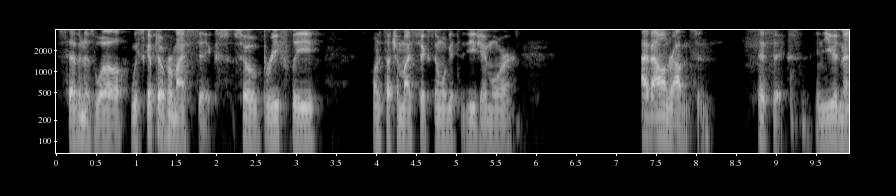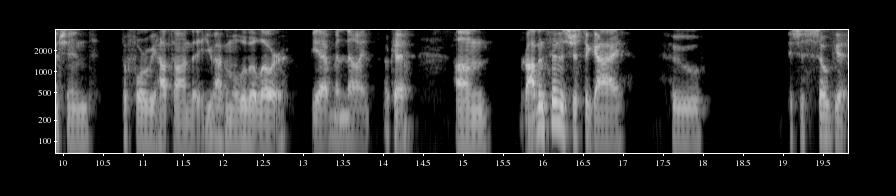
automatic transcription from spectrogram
seven as well. We skipped over my six. So briefly, I want to touch on my six, then we'll get to DJ Moore. I have Allen Robinson at six, and you had mentioned before we hopped on that you have him a little bit lower. Yeah, but nine. Okay. Um, Robinson is just a guy who is just so good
